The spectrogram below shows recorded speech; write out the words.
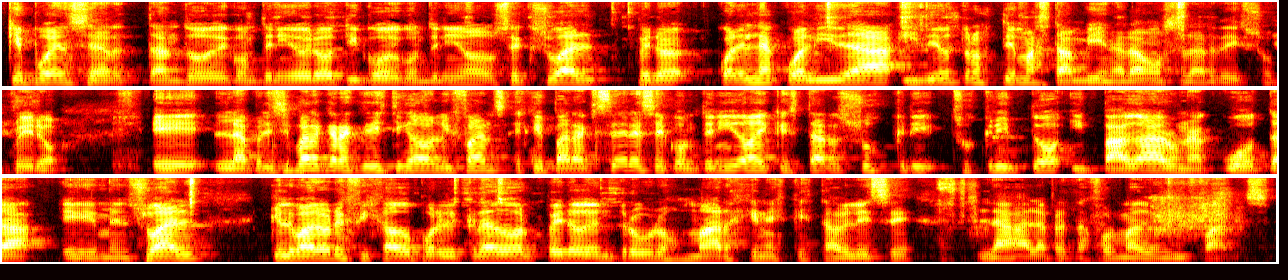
que pueden ser tanto de contenido erótico, de contenido sexual, pero cuál es la cualidad y de otros temas también, ahora vamos a hablar de eso. Pero eh, la principal característica de OnlyFans es que para acceder a ese contenido hay que estar suscripto y pagar una cuota eh, mensual, que el valor es fijado por el creador, pero dentro de unos márgenes que establece la, la plataforma de OnlyFans.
